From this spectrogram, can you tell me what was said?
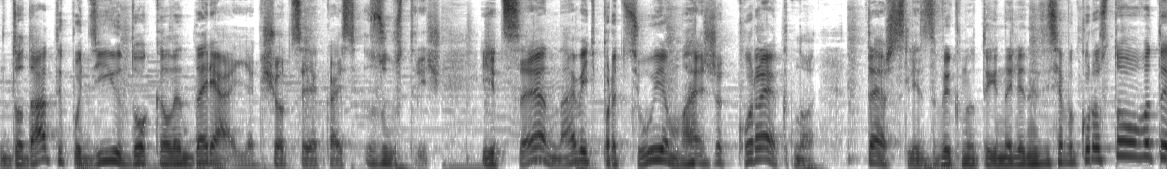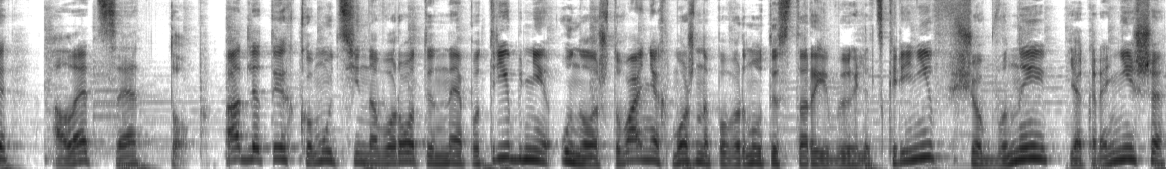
додати подію до календаря, якщо це якась зустріч. І це навіть працює майже коректно. Теж слід звикнути і не лінитися використовувати, але це топ. А для тих, кому ці навороти не потрібні, у налаштуваннях можна повернути старий вигляд скрінів, щоб вони, як раніше,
